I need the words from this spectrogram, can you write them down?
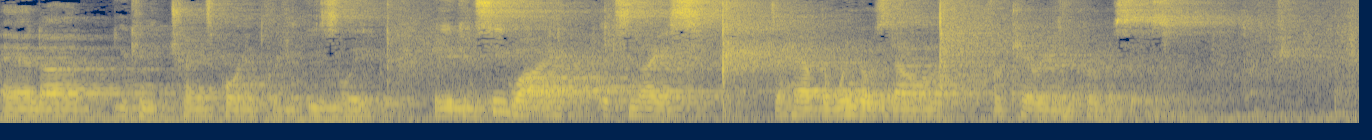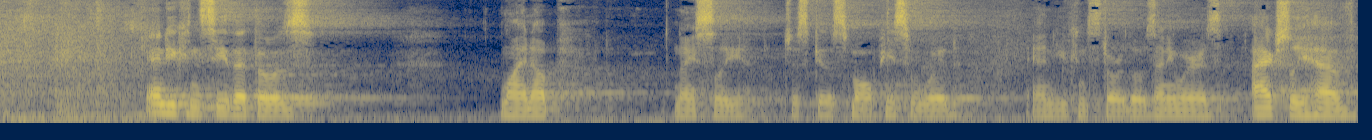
and uh, you can transport it pretty easily. But you can see why it's nice to have the windows down for carrying purposes. And you can see that those line up nicely. Just get a small piece of wood and you can store those anywhere. I actually have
